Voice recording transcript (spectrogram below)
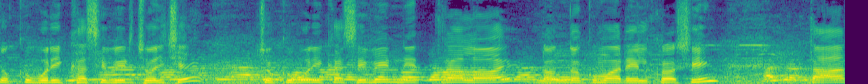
চক্ষু পরীক্ষা শিবির চলছে। চক্ষু পরীক্ষা শিবির নেত্রালয় নন্দকুমার রেল ক্রসিং। তার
